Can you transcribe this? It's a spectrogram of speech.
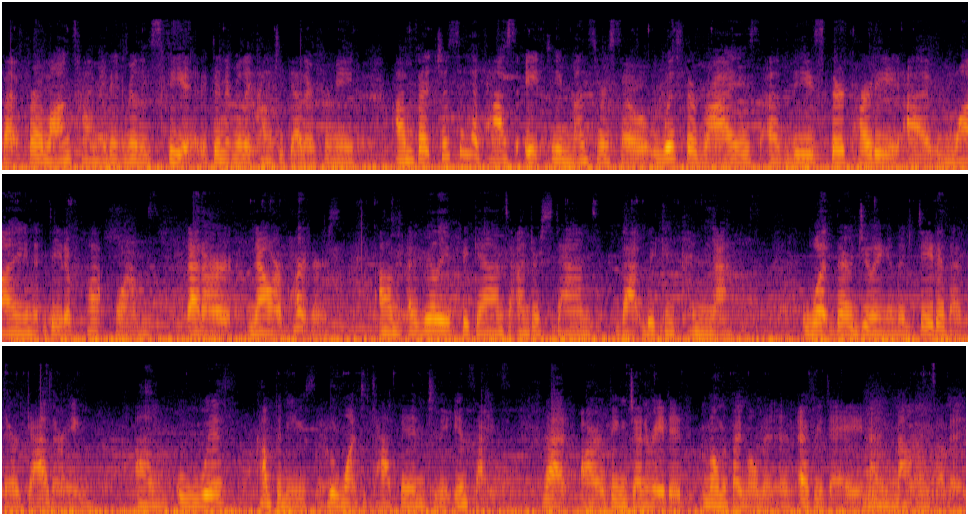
but for a long time I didn't really see it. It didn't really come together for me. Um, but just in the past 18 months or so, with the rise of these third party uh, wine data platforms that are now our partners, um, I really began to understand that we can connect what they're doing and the data that they're gathering um, with companies who want to tap into the insights that are being generated moment by moment and every day and mountains of it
